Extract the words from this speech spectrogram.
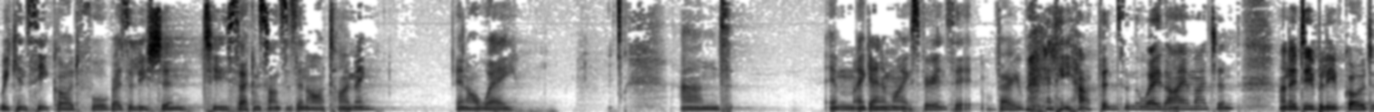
we can seek God for resolution to circumstances in our timing, in our way. And in, again, in my experience, it very rarely happens in the way that I imagine. And I do believe God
